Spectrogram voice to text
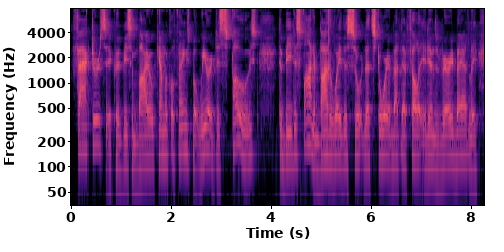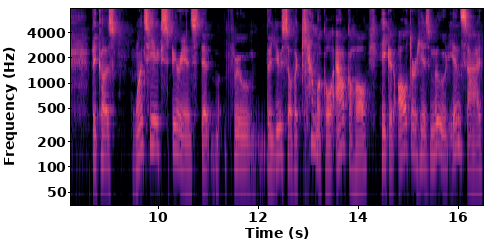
factors. It could be some biochemical things, but we are disposed to be despondent. By the way, this that story about that fella, it ends very badly because once he experienced that through the use of a chemical, alcohol, he could alter his mood inside,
